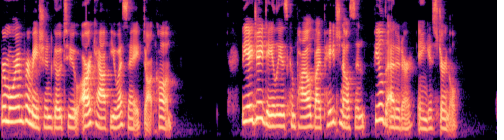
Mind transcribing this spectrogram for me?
For more information, go to r-calfusa.com. The AJ Daily is compiled by Paige Nelson, field editor, Angus Journal.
